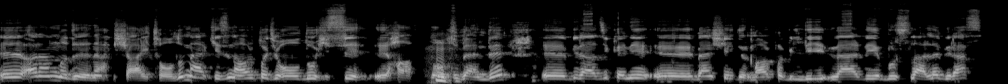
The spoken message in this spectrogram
e, aranmadığına şahit oldum. Merkezin Avrupacı olduğu hissi e, hasıl oldu bende. E, birazcık hani e, ben şey diyorum Avrupa Birliği verdiği burslarla biraz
